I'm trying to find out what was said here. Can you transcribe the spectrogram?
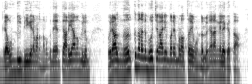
ഗ്രൗണ്ടിൽ ഭീകരമാണ്. നമുക്ക് നേരത്തെ അറിയാമെങ്കിലും ഒരാൾ നേർക്കുന്നിട അനുഭവിച്ച കാര്യം പറയുമ്പോൾ അത്രയും ഉണ്ടല്ലോ. ഞാൻ അങ്ങനെയൊക്കെ എത്താം.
